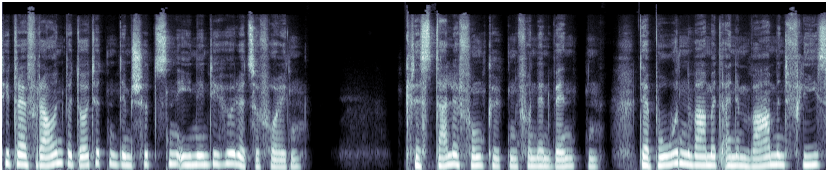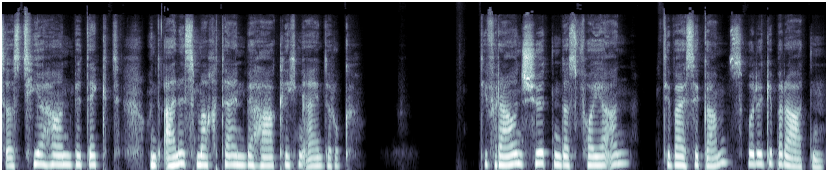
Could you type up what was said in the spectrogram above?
Die drei Frauen bedeuteten dem Schützen, ihnen in die Höhle zu folgen. Kristalle funkelten von den Wänden, der Boden war mit einem warmen Vlies aus Tierhaaren bedeckt und alles machte einen behaglichen Eindruck. Die Frauen schürten das Feuer an, die weiße Gams wurde gebraten,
